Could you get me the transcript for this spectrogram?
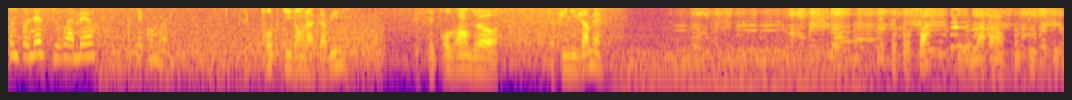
Quand on est sur la mer, c'est comment C'est trop petit dans la cabine et c'est trop grand dehors. Ça finit jamais. C'est pour ça que les marins sont tous fous.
